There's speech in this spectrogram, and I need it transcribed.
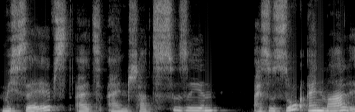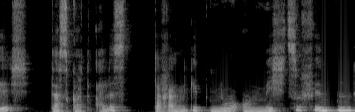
mich selbst als einen Schatz zu sehen, also so einmalig, dass Gott alles daran gibt, nur um mich zu finden,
